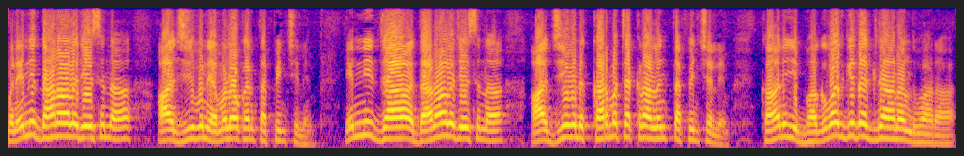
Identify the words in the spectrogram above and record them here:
మనం ఎన్ని దానాలు చేసినా ఆ జీవుని యమలోకాన్ని తప్పించలేం. ఎన్ని దానాలు చేసినా ఆ జీవుని కర్మచక్రాల నుంచి తప్పించలేం. కానీ ఈ భగవద్గీత జ్ఞానం ద్వారా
